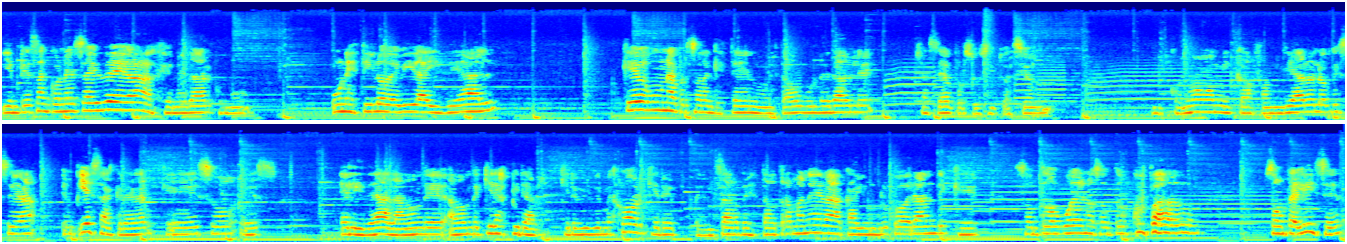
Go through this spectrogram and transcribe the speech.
Y empiezan con esa idea a generar como un estilo de vida ideal que una persona que esté en un estado vulnerable, ya sea por su situación económica, familiar o lo que sea, empieza a creer que eso es el ideal, a donde, a donde quiere aspirar. Quiere vivir mejor, quiere pensar de esta otra manera. Acá hay un grupo grande que son todos buenos, son todos ocupados, son felices.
